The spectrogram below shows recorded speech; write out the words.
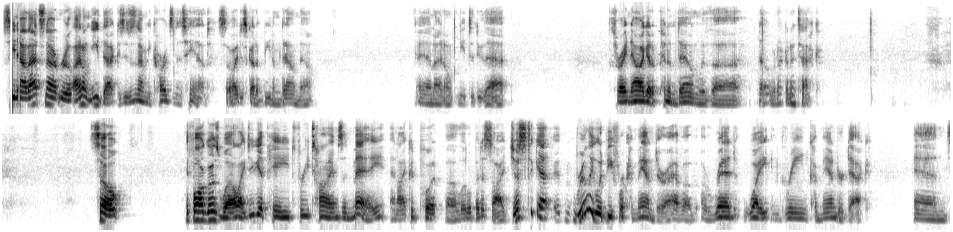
See, now that's not real. I don't need that because he doesn't have any cards in his hand. So I just got to beat him down now and I don't need to do that. So right now I got to pin him down with, uh, no, we're not going to attack. So if all goes well, I do get paid three times in May, and I could put a little bit aside just to get, it really would be for Commander. I have a, a red, white, and green Commander deck, and,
